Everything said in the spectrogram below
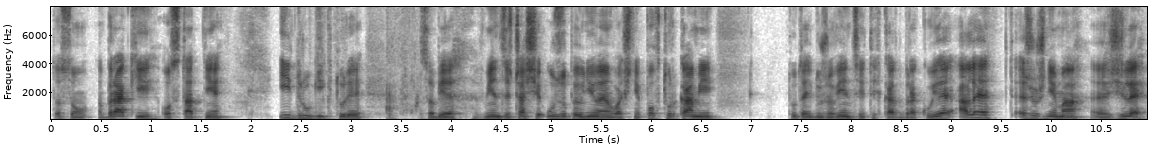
to są braki ostatnie i drugi, który sobie w międzyczasie uzupełniłem właśnie powtórkami. Tutaj dużo więcej tych kart brakuje, ale też już nie ma e, źle.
